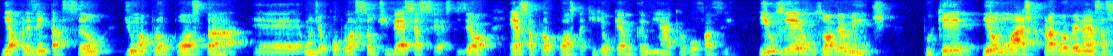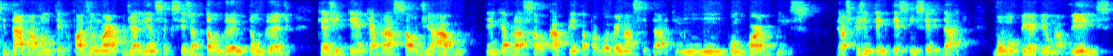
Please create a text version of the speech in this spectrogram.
e apresentação de uma proposta é, onde a população tivesse acesso, dizer, ó, essa proposta aqui que eu quero caminhar, que eu vou fazer. E os erros, obviamente, porque eu não acho que para governar essa cidade nós vamos ter que fazer um arco de aliança que seja tão grande, tão grande, que a gente tenha que abraçar o diabo, tenha que abraçar o capeta para governar a cidade. Eu não, não concordo com isso. Eu acho que a gente tem que ter sinceridade. Vamos perder uma vez,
